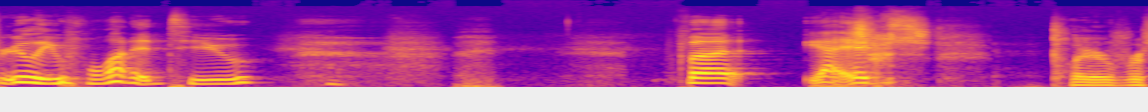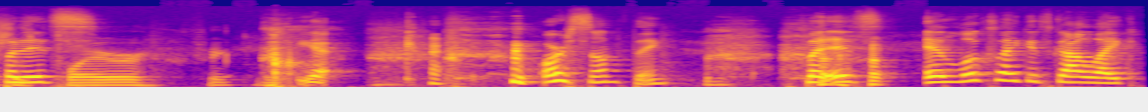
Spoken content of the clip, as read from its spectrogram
really wanted to. But yeah, it's player versus But it's- player. thing. yeah, or something. But it's it looks like it's got like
